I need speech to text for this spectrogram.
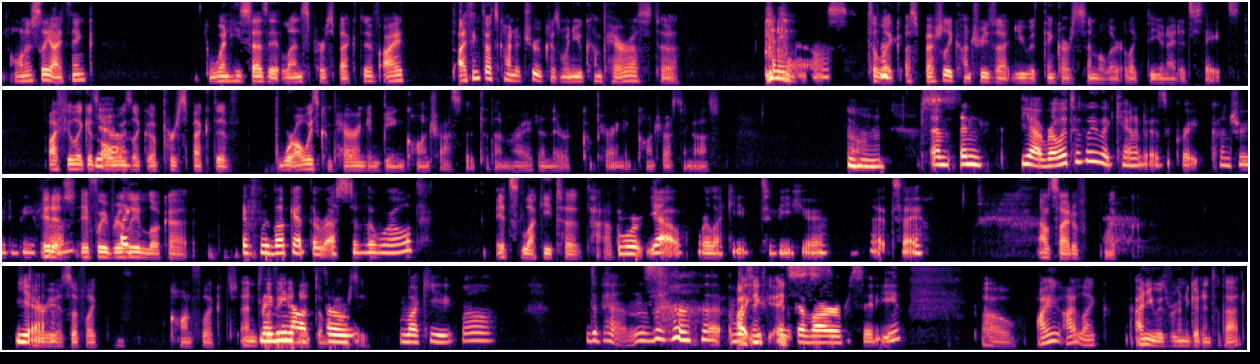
honestly, I think when he says it lends perspective, I I think that's kind of true because when you compare us to Anywhere else? to like especially countries that you would think are similar like the United States, I feel like it's Yeah. always like a perspective we're always comparing and being contrasted to them, right? And they're comparing and contrasting us. Um, And and yeah, relatively, like Canada is a great country to be from. it is. If we really look at If we look at the rest of the world, it's lucky to have we're yeah, we're lucky to be here. I'd say. outside of like Yeah. areas of like conflict and Maybe not in so- a democracy. Lucky. Well, depends what you think think it's- of our city. Oh, I I like. Anyways, we're gonna get into that.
